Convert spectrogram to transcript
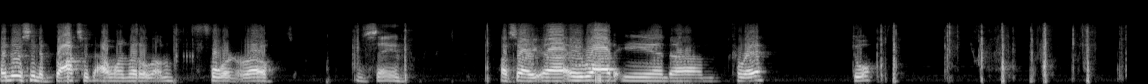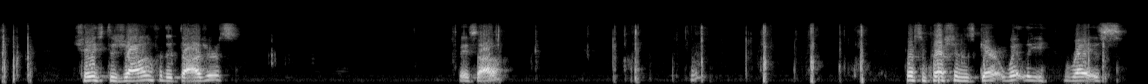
I've never seen a box with that one, let alone four in a row. Insane. I'm sorry, uh, A-Rod and um, Correa. Dual. Chase DeJong for the Dodgers. Base auto. First impressions, Garrett Whitley, Rays.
